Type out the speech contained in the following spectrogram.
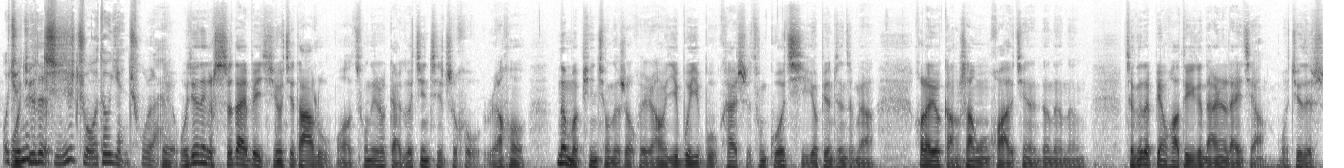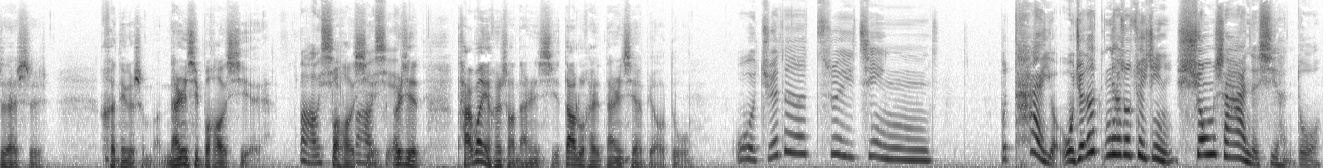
我觉得执着都演出来。对，我觉得那个时代背景，尤其大陆哦，从那时候改革经济之后，然后那么贫穷的社会，然后一步一步开始从国企又变成怎么样，后来有港商文化的进来等等等，整个的变化对一个男人来讲，我觉得实在是。很那个什么，男人戏不好写，不好写，不好写，而且台湾也很少男人戏，大陆还男人戏还比较多。我觉得最近不太有，我觉得应该说最近凶杀案的戏很多，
